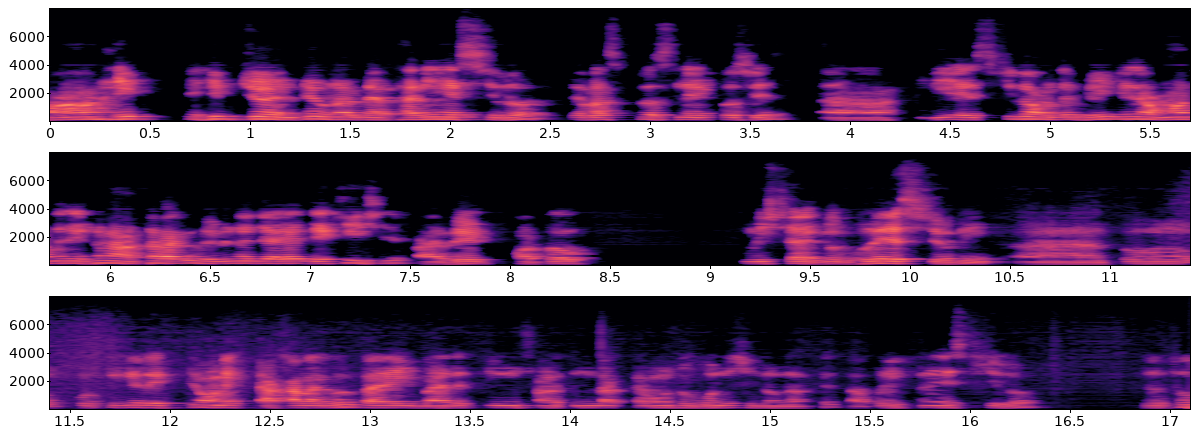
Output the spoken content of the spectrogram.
বাঁ হিপ হিপ জয়েন্টে ওনার ব্যথা নিয়ে এসেছিল এভাসকুলার নেক্রোসিস দিয়ে এসেছিল আমাদের আমাদের এখানে আসার আগে বিভিন্ন জায়গায় দেখিয়েছে প্রাইভেট ফটো উড়িষ্যা একবার ঘুরে এসছে আহ, তো প্রত্যেকে দেখতে অনেক টাকা লাগবে প্রায় বাইরে তিন সাড়ে তিন লাখ টাকার মতো বলেছিল ওনাকে তারপর এখানে এসেছিল। যেহেতু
